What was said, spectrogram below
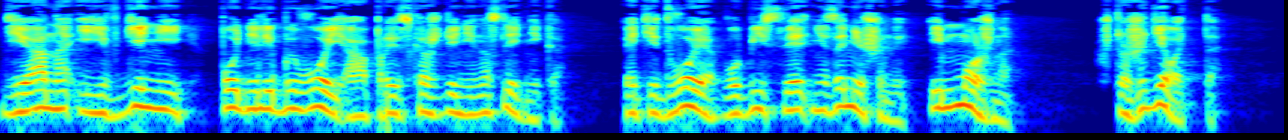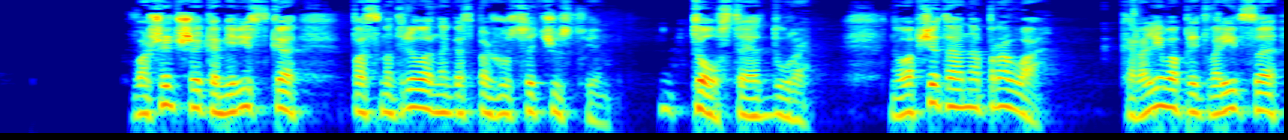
Диана и Евгений подняли бы вой о происхождении наследника. Эти двое в убийстве не замешаны, им можно. Что же делать-то? Вошедшая камеристка посмотрела на госпожу с сочувствием. Толстая дура. Но вообще-то она права. Королева притворится,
